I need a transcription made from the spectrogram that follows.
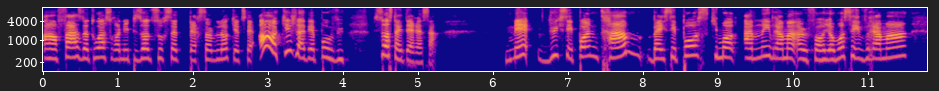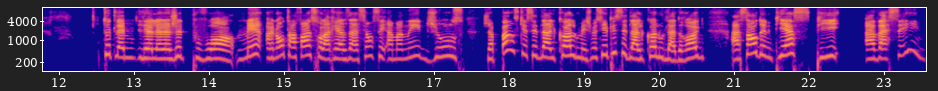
en face de toi sur un épisode sur cette personne-là que tu fais Ah, ok, je l'avais pas vu. Puis ça, c'est intéressant. Mais vu que c'est pas une trame, ben c'est pas ce qui m'a amené vraiment à Euphoria. Moi, c'est vraiment tout le, jeu de pouvoir. Mais une autre affaire sur la réalisation, c'est à un Jules, je pense que c'est de l'alcool, mais je me souviens plus si c'est de l'alcool ou de la drogue. Elle sort d'une pièce, puis elle vacille.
